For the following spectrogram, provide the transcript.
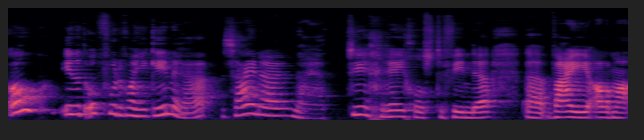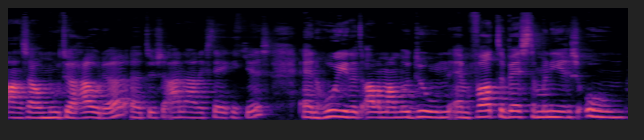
ook in het opvoeden van je kinderen zijn er, nou ja, tig regels te vinden uh, waar je je allemaal aan zou moeten houden, uh, tussen aanhalingstekentjes. En hoe je het allemaal moet doen en wat de beste manier is om.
